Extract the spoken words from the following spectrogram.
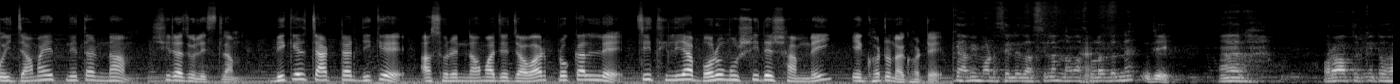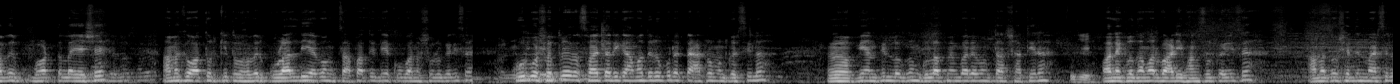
ওই জামায়াত নেতার নাম সিরাজুল ইসলাম। বিকেল চারটার দিকে আসরের নামাজে যাওয়ার প্রকাল্যে চিথলিয়া বড় মসজিদের সামনেই এ ঘটনা ঘটে। আমি মোটর সাইকেলে যাচ্ছিলাম নামাজ পড়ার জন্য। জি। আর ওরা অতর্কিতভাবে বটতলায় এসে আমাকে অতর্কিতভাবে কুড়াল দিয়ে এবং চাপাতি দিয়ে কুবানো শুরু করেছে। পূর্ব সতেরো ছয় তারিখে আমাদের উপর একটা আক্রমণ করেছিল বিএনপির লোকজন গোলাপ মেম্বার এবং তার সাথীরা। অনেক লোক আমার বাড়ি ভাঙচুর করেছে। আমাকেও সেদিন মারছিল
